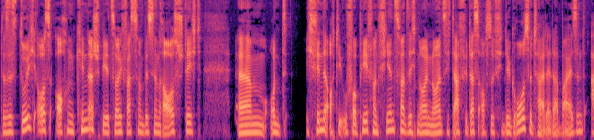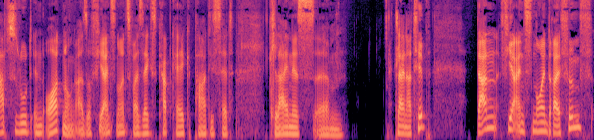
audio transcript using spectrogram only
Das ist durchaus auch ein Kinderspielzeug, was so ein bisschen raussticht. Ähm, und ich finde auch die UVP von 24,99 dafür, dass auch so viele große Teile dabei sind, absolut in Ordnung. Also 41926 Cupcake Party Set, kleines, ähm, kleiner Tipp. Dann 41935,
